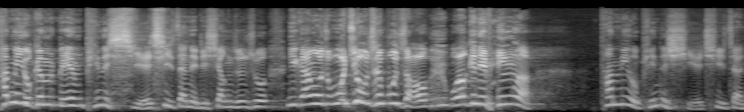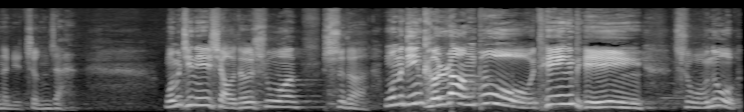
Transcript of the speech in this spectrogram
他没有跟别人凭着血气在那里相争，说你赶我走，我就是不走，我要跟你拼了。他没有凭着血气在那里征战。我们今天也晓得说，是的，我们宁可让步，听凭主怒，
